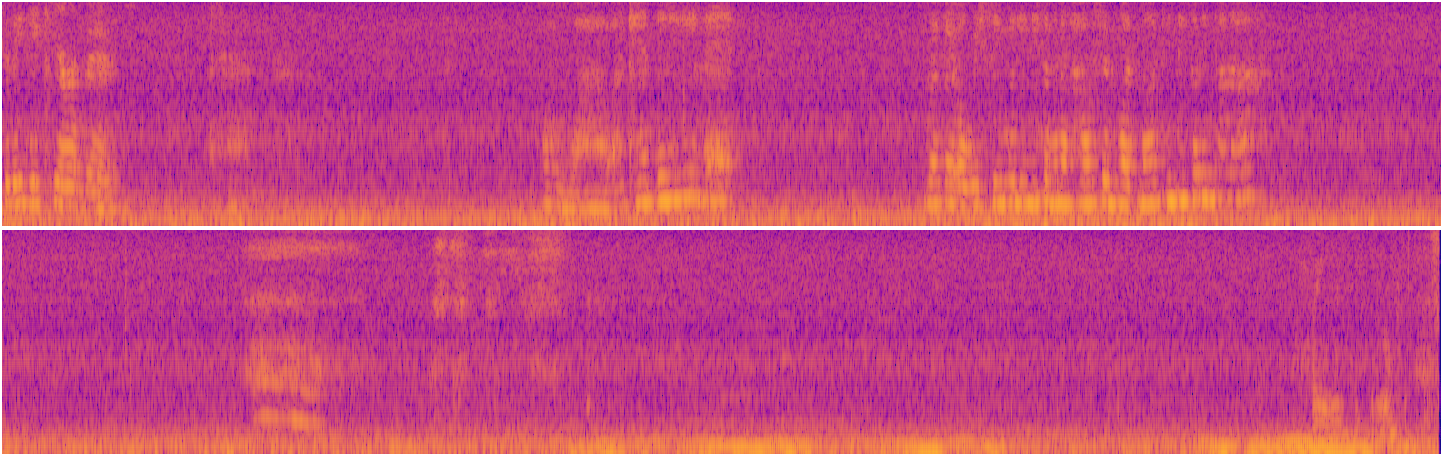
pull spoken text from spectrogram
So they take care of the cat. Oh, wow. I can't believe it. Like I always say, malinis naman ang house and whatnot. Hindi pa rin pala.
